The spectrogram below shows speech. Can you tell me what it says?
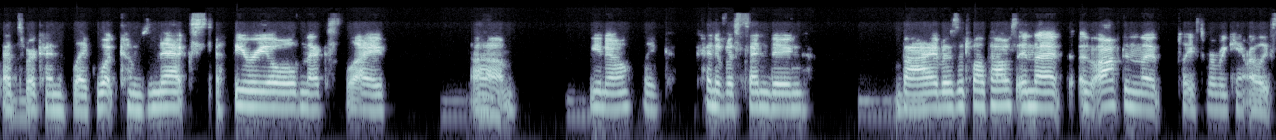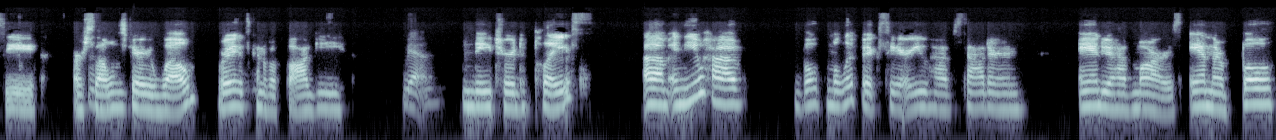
That's Mhm. where kind of like what comes next, ethereal, next life. Um, you know, like kind of ascending vibe as a 12th house. And that is often the place where we can't really see ourselves very well, right? It's kind of a foggy, Yeah. natured place. Um, and you have both malefics here. You have Saturn and you have Mars, and they're both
